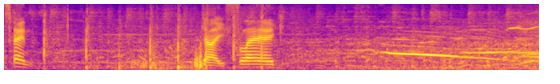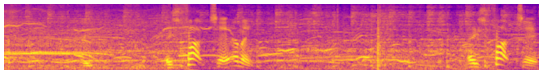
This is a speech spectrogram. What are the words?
Ten. Gay flag. He's fucked it, hasn't he? He's fucked it.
